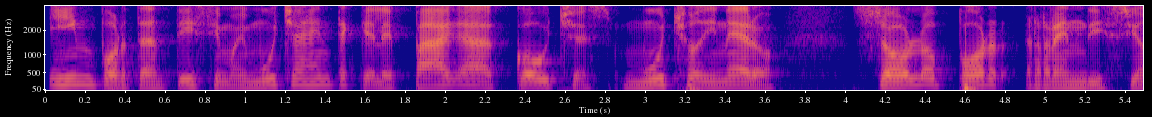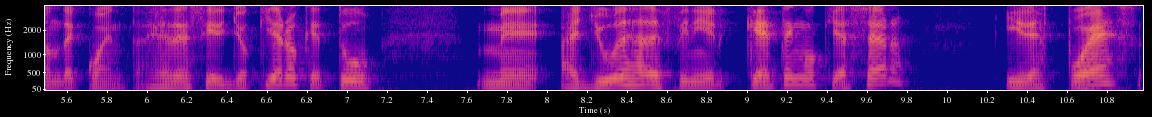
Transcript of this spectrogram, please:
importantísimo. Hay mucha gente que le paga a coaches mucho dinero solo por rendición de cuentas. Es decir, yo quiero que tú me ayudes a definir qué tengo que hacer y después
